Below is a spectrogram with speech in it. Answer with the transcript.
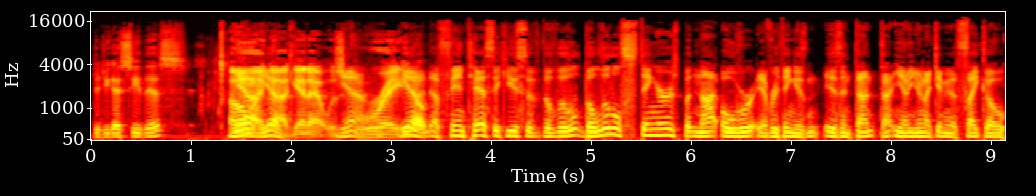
Did you guys see this? Oh Yeah, my yeah. God, Get Out was yeah. great. Yeah, a fantastic use of the little the little stingers, but not over. Everything isn't isn't done. done- You know, you're not getting the psycho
